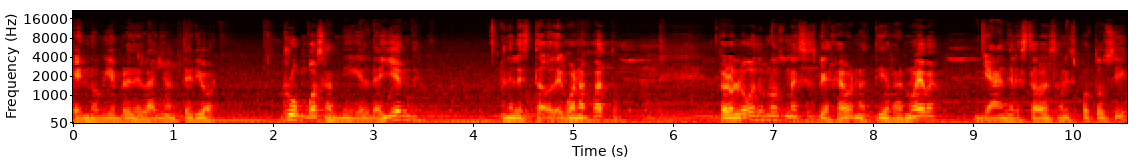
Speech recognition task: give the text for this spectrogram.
en noviembre del año anterior, rumbo a San Miguel de Allende, en el estado de Guanajuato. Pero luego de unos meses viajaron a Tierra Nueva, ya en el estado de San Luis Potosí,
